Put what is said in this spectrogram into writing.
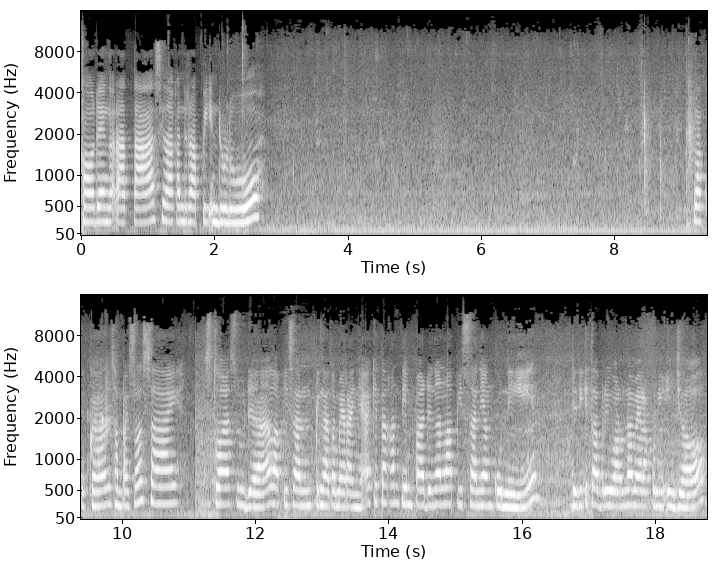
Kalau ada yang nggak rata, silahkan dirapiin dulu. Lakukan sampai selesai. Setelah sudah lapisan pink atau merahnya, kita akan timpa dengan lapisan yang kuning. Jadi kita beri warna merah kuning hijau.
